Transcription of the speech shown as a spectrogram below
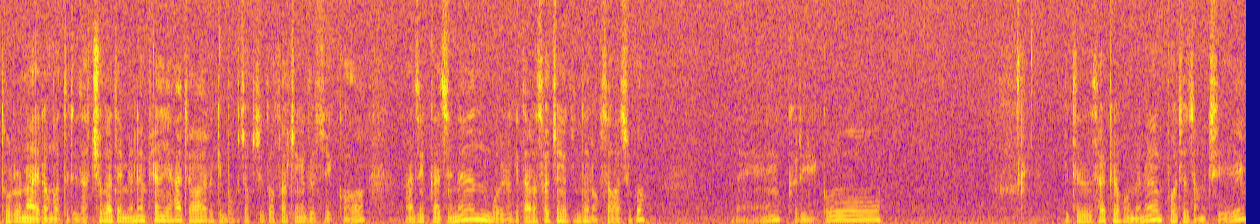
도로나 이런 것들이 다 추가되면 편리하죠. 이렇게 목적지도 설정해 둘 수 있고 아직까지는 뭐 이렇게 따로 설정해 둔 데는 없어가지고 네 그리고 밑에도 살펴보면은 보조 장치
